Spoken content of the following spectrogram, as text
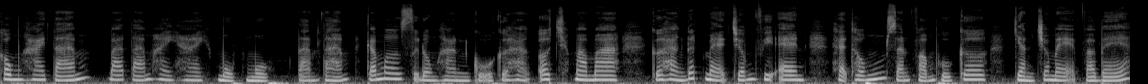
028 3822 11 88. Cảm ơn sự đồng hành của cửa hàng Earth Mama, cửa hàng đất mẹ.vn, hệ thống sản phẩm hữu cơ dành cho mẹ và bé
